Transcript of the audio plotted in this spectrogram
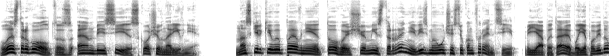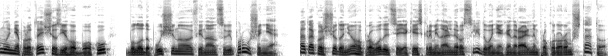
Лестер Голд з NBC скочив на рівні. Наскільки ви певні того, що містер Ренні візьме участь у конференції? Я питаю, бо є повідомлення про те, що з його боку було допущено фінансові порушення, а також що до нього проводиться якесь кримінальне розслідування генеральним прокурором штату.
